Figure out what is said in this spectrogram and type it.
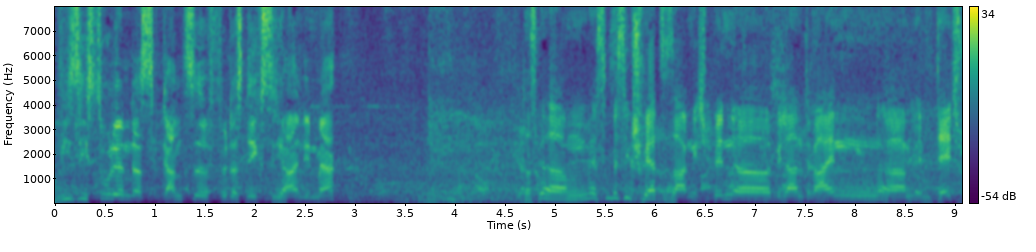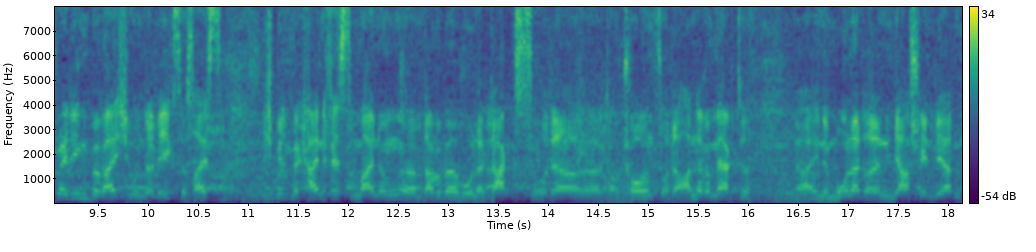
Wie siehst du denn das Ganze für das nächste Jahr in den Märkten? Das ähm, ist ein bisschen schwer zu sagen. Ich bin, äh, Wieland, rein ähm, im Daytrading-Bereich unterwegs. Das heißt, ich bilde mir keine feste Meinung äh, darüber, wo der DAX oder äh, Dow Jones oder andere Märkte ja, in einem Monat oder in einem Jahr stehen werden.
